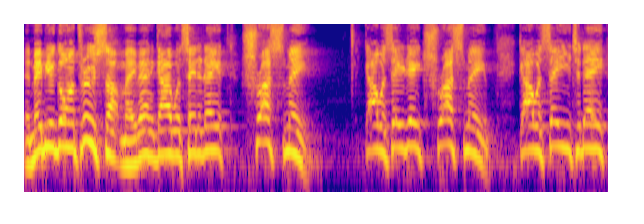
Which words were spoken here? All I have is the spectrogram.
And maybe you're going through something, amen. And God would say today, trust me. God would say today, trust me. God would say to you today,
